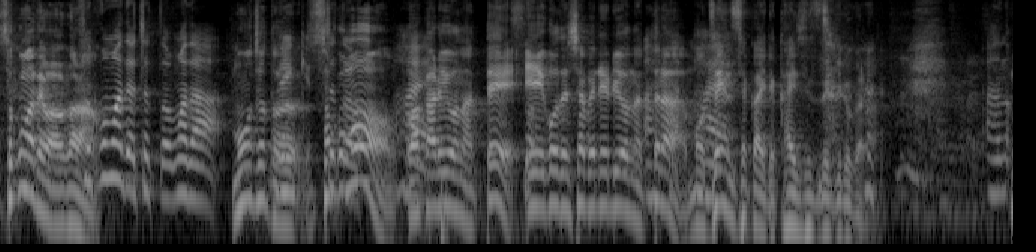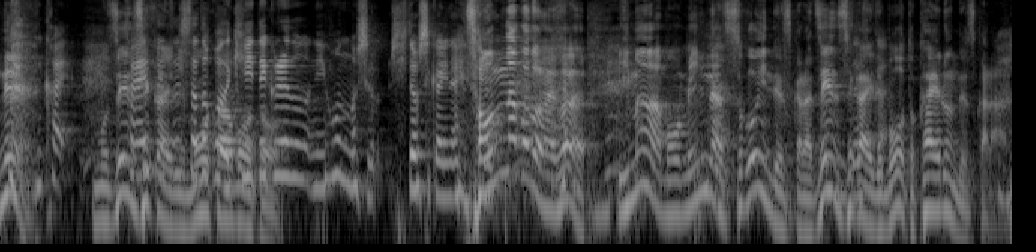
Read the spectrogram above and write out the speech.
そこまでは分からんそこまではちょっとまだもうちょっとそこも分かるようになってそう英語で喋れるようになったあらはいもう全世界で解説できるからあの、ね もう全世界にしたところで聞いてくれる日本のし人しかいない。そんなことない今はもうみんなすごいんですから全世界でボート買えるんですからはい。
